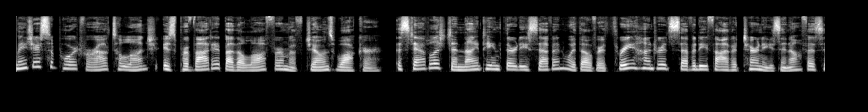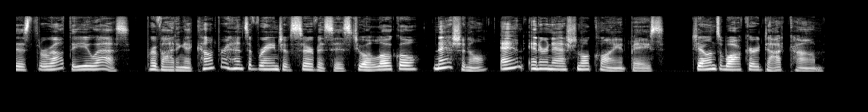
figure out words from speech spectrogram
Major support for Out to Lunch is provided by the law firm of Jones Walker, established in 1937 with over 375 attorneys in offices throughout the U.S., providing a comprehensive range of services to a local, national, and international client base. JonesWalker.com.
